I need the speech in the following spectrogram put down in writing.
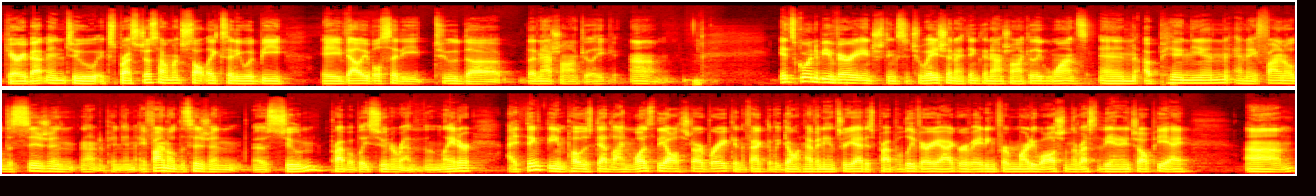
Gary Bettman to express just how much Salt Lake City would be a valuable city to the the National Hockey League. Um, it's going to be a very interesting situation. I think the National Hockey League wants an opinion and a final decision, not an opinion, a final decision uh, soon, probably sooner rather than later. I think the imposed deadline was the All Star break, and the fact that we don't have an answer yet is probably very aggravating for Marty Walsh and the rest of the NHLPA. Um,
